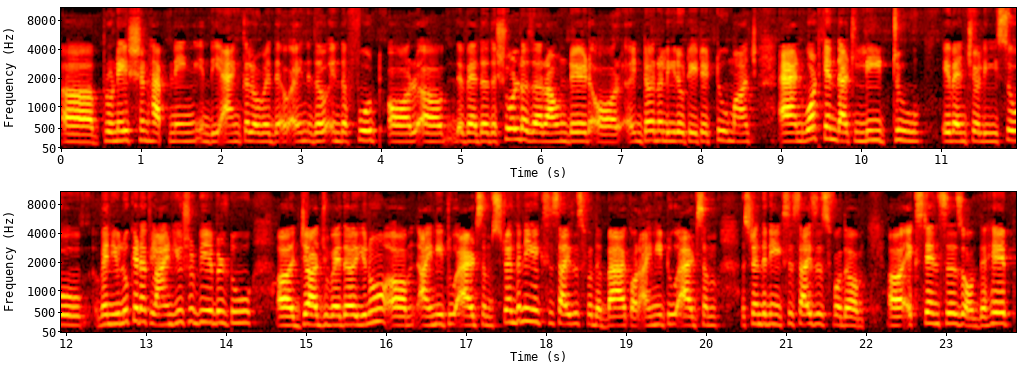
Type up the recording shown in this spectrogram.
uh, pronation happening in the ankle or whether in the in the foot or uh, whether the shoulders are rounded or internally rotated too much and what can that lead to eventually. So when you look at a client you should be able to uh, judge whether you know um, i need to add some strengthening exercises for the back or i need to add some strengthening exercises for the uh, extensors of the hip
